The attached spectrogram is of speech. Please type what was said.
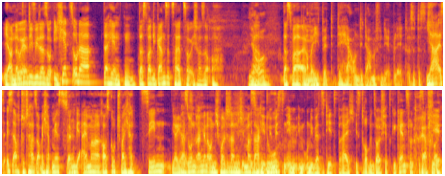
Ja, und dann Du sind die jetzt. wieder so, ich jetzt oder da hinten? Das war die ganze Zeit so. Ich war so, oh. Ja. Das war. Ähm, Aber ich, der Herr und die Dame finde ich blöd. Also das Ja, es ist auch total so, aber ich habe mir jetzt irgendwie einmal rausgerutscht, weil ich halt zehn Ja, ja, Personen okay. dran und ich wollte dann nicht immer Ist sagen, okay, du. wir wissen, im, im Universitätsbereich ist Robin Solf jetzt gecancelt. Ist Ja, okay.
